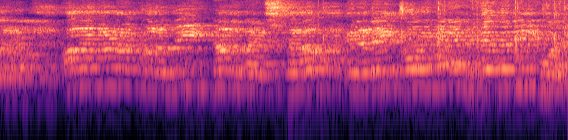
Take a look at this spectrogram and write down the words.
there. Honey, they're not going to need none of that stuff, and it ain't going to in heaven anyway.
